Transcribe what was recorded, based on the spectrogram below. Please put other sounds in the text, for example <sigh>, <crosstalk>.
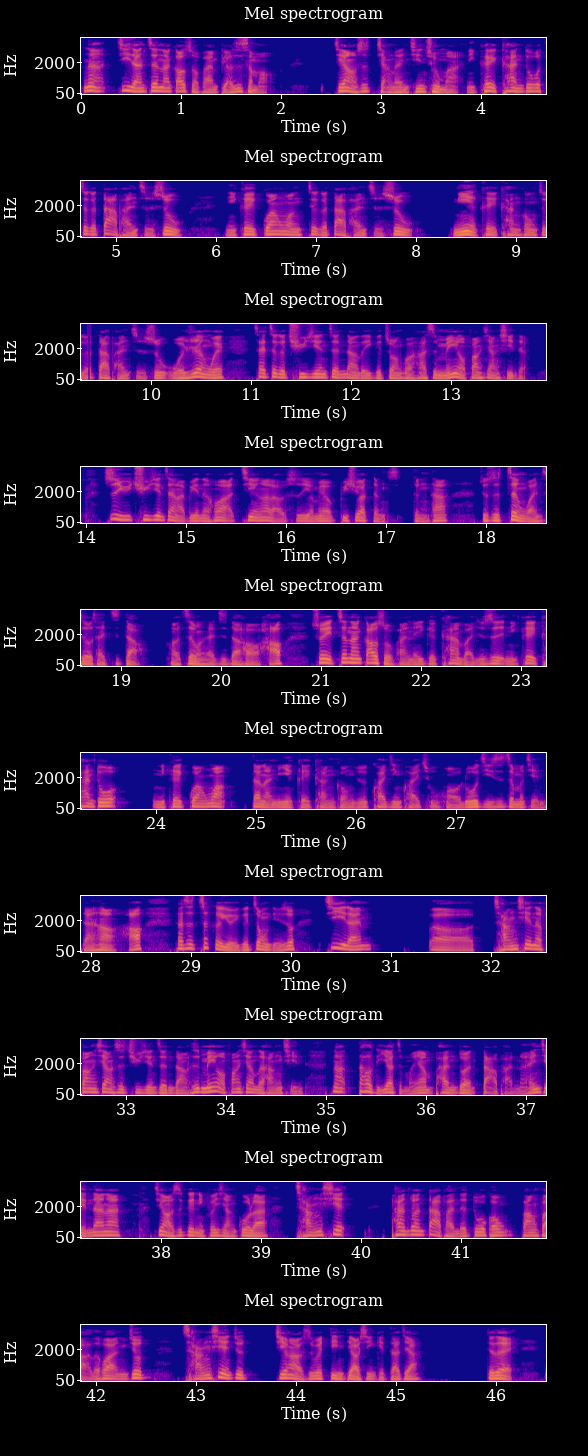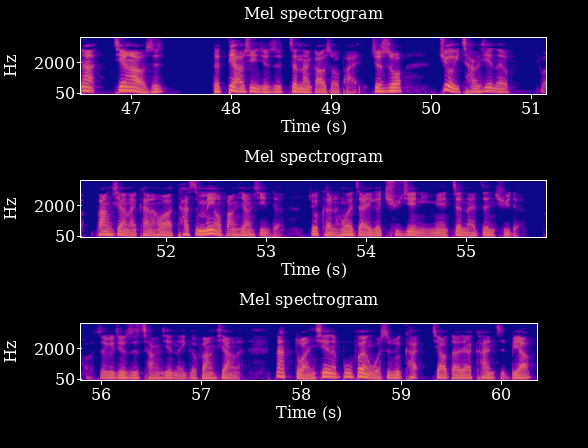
那既然震荡高手盘表示什么？金老师讲的很清楚嘛，你可以看多这个大盘指数，你可以观望这个大盘指数，你也可以看空这个大盘指数。我认为在这个区间震荡的一个状况，它是没有方向性的。至于区间在哪边的话，建二老师有没有必须要等等它？就是震完之后才知道，啊，震完才知道哈。好，所以震荡高手盘的一个看法就是，你可以看多，你可以观望，当然你也可以看空，就是快进快出哈。逻辑是这么简单哈。好，但是这个有一个重点，说既然呃长线的方向是区间震荡，是没有方向的行情，那到底要怎么样判断大盘呢？很简单啦，金老师跟你分享过了，长线判断大盘的多空方法的话，你就长线就金老师会定调性给大家，对不对？那金老师。的调性就是震荡高手盘，就是说，就以长线的方方向来看的话，它是没有方向性的，就可能会在一个区间里面震来震去的。好，这个就是长线的一个方向了。那短线的部分，我是不是看教大家看指标？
